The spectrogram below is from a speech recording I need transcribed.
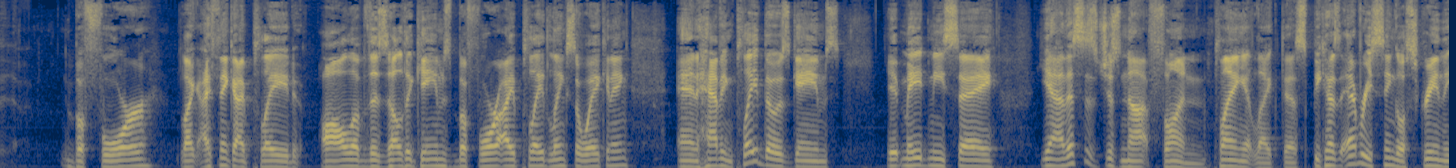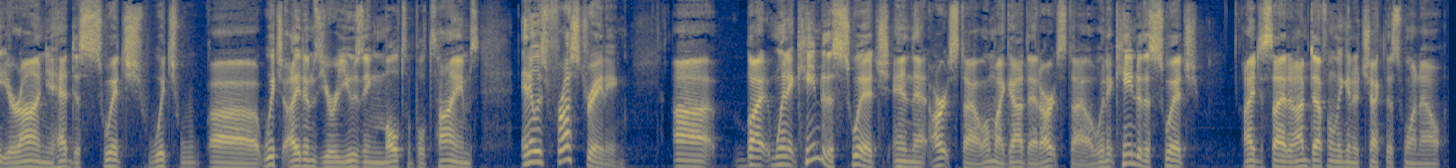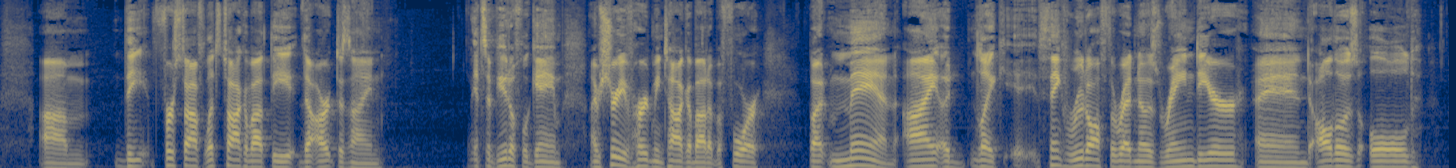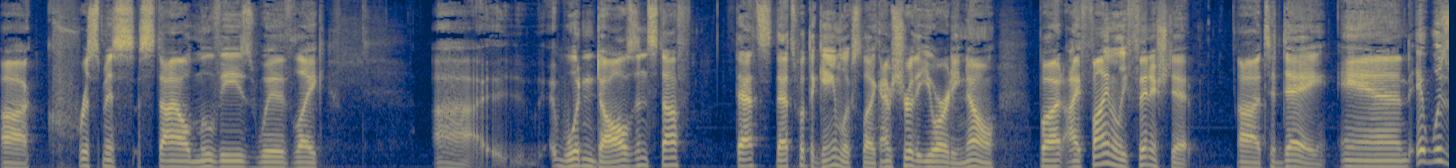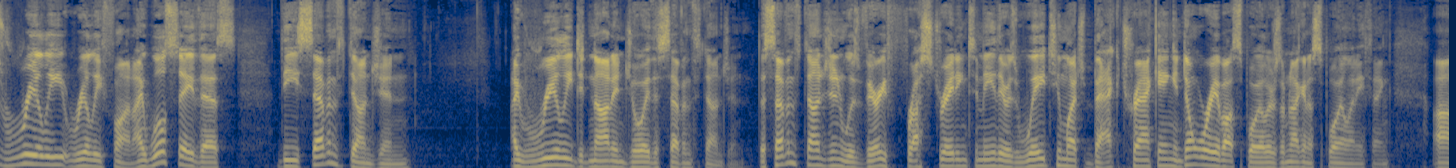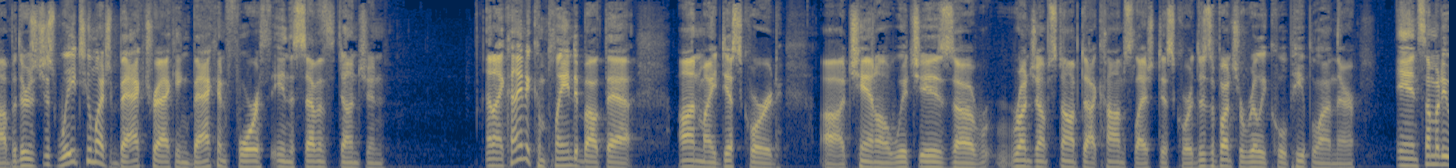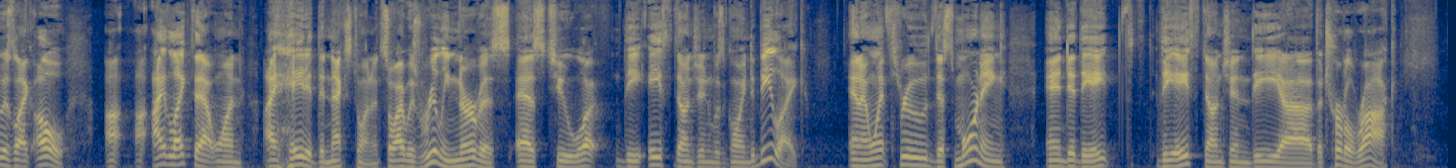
before, like I think I played all of the Zelda games before I played Link's Awakening, and having played those games, it made me say, yeah, this is just not fun playing it like this because every single screen that you're on, you had to switch which uh, which items you were using multiple times, and it was frustrating. Uh, but when it came to the Switch and that art style, oh my god, that art style! When it came to the Switch, I decided I'm definitely going to check this one out. Um, the first off, let's talk about the the art design. It's a beautiful game. I'm sure you've heard me talk about it before, but man, I uh, like think Rudolph the Red-Nosed Reindeer and all those old uh, Christmas style movies with like uh, wooden dolls and stuff. That's that's what the game looks like. I'm sure that you already know, but I finally finished it uh, today, and it was really really fun. I will say this: the seventh dungeon I really did not enjoy the seventh dungeon. The seventh dungeon was very frustrating to me. There was way too much backtracking, and don't worry about spoilers. I'm not going to spoil anything. Uh, but there's just way too much backtracking back and forth in the seventh dungeon, and I kind of complained about that on my Discord uh, channel, which is uh, runjumpstomp.com slash Discord. There's a bunch of really cool people on there, and somebody was like, "Oh, uh, I like that one. I hated the next one, and so I was really nervous as to what the eighth dungeon was going to be like. And I went through this morning and did the eighth the eighth dungeon, the uh, the Turtle Rock,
